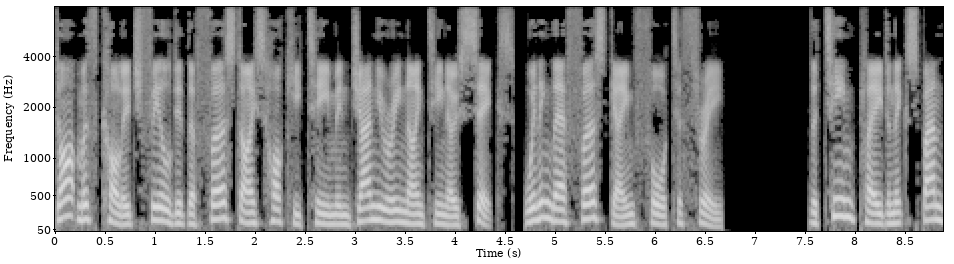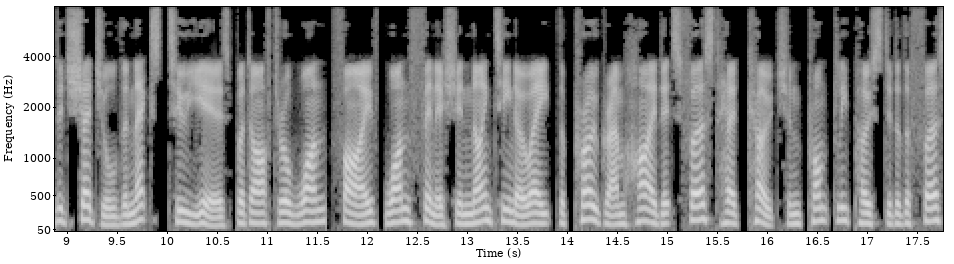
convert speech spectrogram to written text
Dartmouth College fielded their first ice hockey team in January 1906, winning their first game 4–3. The team played an expanded schedule the next two years but after a 1-5-1 finish in 1908 the program hired its first head coach and promptly posted a 1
